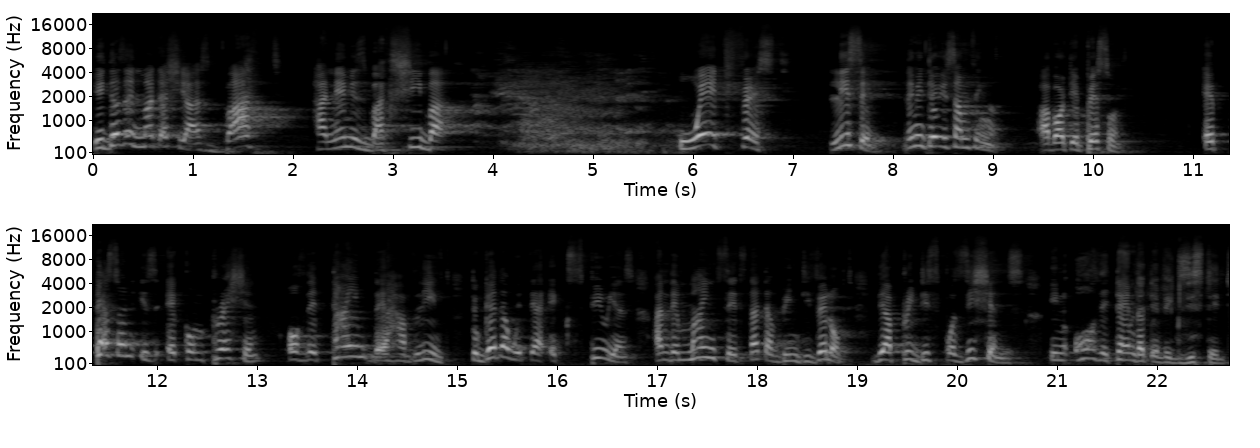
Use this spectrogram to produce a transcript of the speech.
It doesn't matter she has birthed, her name is Bathsheba. Wait first. Listen, let me tell you something about a person. A person is a compression of the time they have lived together with their experience and the mindsets that have been developed, their predispositions in all the time that they've existed.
